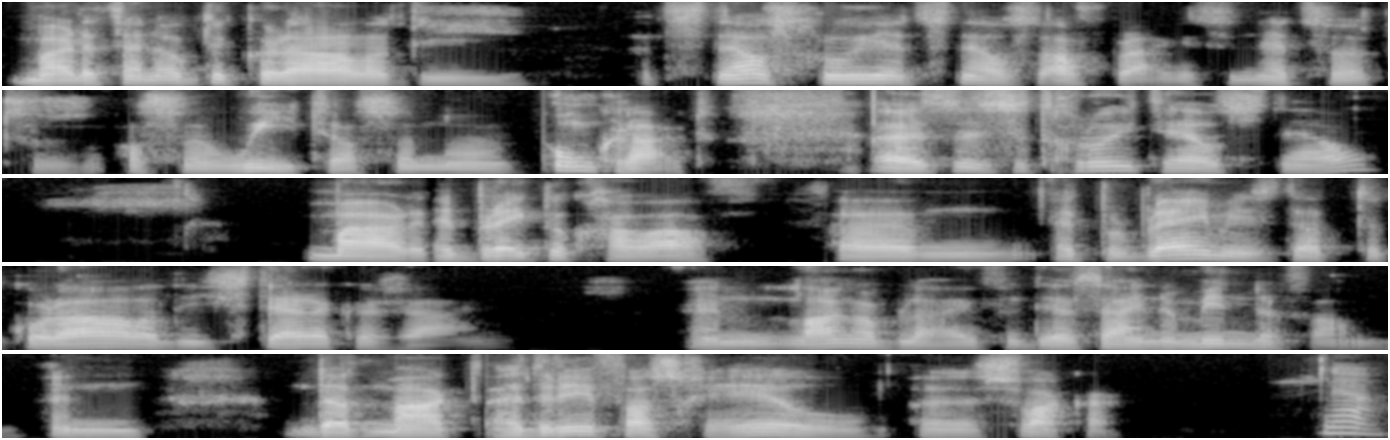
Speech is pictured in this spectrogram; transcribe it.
maar dat zijn ook de koralen die het snelst groeien, het snelst afbreken. Het is net zoals als een weed, als een uh, onkruid. Dus het groeit heel snel, maar het breekt ook gauw af. Um, het probleem is dat de koralen die sterker zijn en langer blijven, daar zijn er minder van. En dat maakt het rif als geheel uh, zwakker. Ja,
